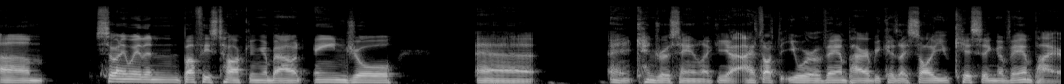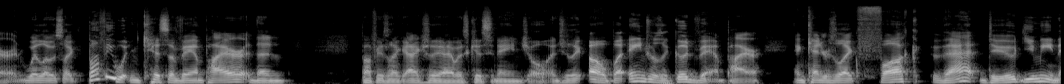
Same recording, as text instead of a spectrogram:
Um. So anyway, then Buffy's talking about Angel, uh, and Kendra's saying like, "Yeah, I thought that you were a vampire because I saw you kissing a vampire." And Willow's like, "Buffy wouldn't kiss a vampire." And then Buffy's like, "Actually, I was kissing Angel." And she's like, "Oh, but Angel's a good vampire." And Kendra's like, "Fuck that, dude! You mean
